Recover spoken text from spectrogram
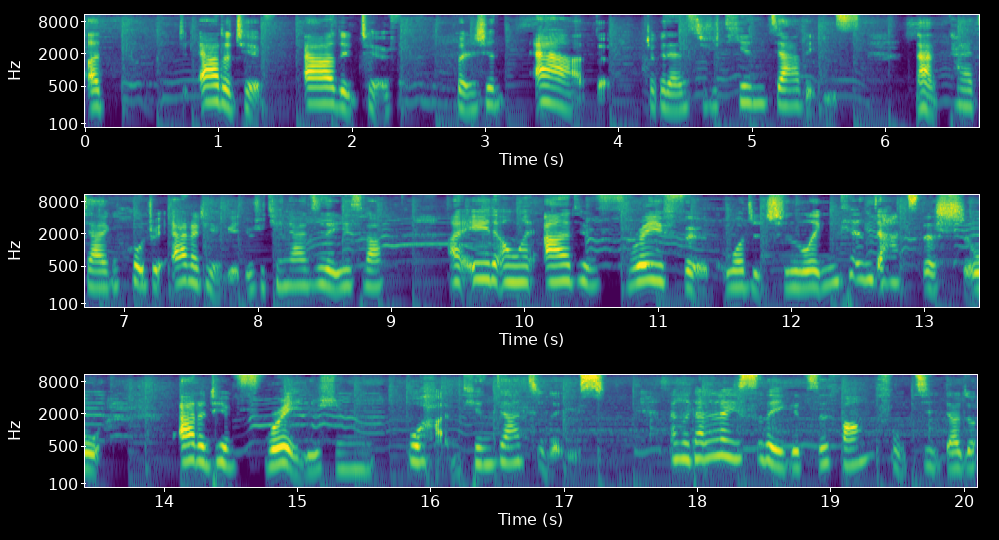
a additive，additive 本身 add 这个单词是添加的意思。那它加一个后缀 additive，也就是添加剂的意思啦。I eat only additive-free food，我只吃零添加剂的食物。Additive-free 就是不含添加剂的意思。那和它类似的一个词，防腐剂叫做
